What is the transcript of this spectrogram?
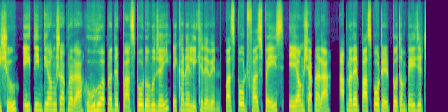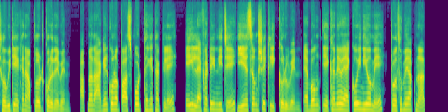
ইস্যু, এই তিনটি অংশ আপনারা হুবহু আপনাদের পাসপোর্ট অনুযায়ী এখানে লিখে দেবেন। পাসপোর্ট ফার্স্ট পেজ, এই অংশে আপনারা আপনাদের পাসপোর্টের প্রথম পেজের ছবিটি এখানে আপলোড করে দেবেন। আপনার আগের কোনো পাসপোর্ট থেকে থাকলে এই লেখাটির নিচে ইয়েস অংশে ক্লিক করবেন এবং এখানেও একই নিয়মে প্রথমে আপনার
